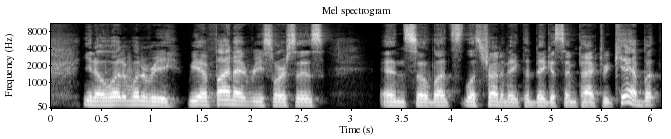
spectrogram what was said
you know what? What are we? We have finite resources and so let's let's try to make the biggest impact we can. But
